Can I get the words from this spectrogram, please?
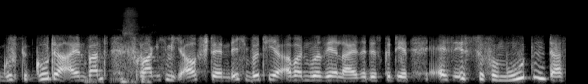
Gut, guter Einwand, frage ich mich auch ständig, wird hier aber nur sehr leise diskutiert. Es ist zu vermuten, dass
